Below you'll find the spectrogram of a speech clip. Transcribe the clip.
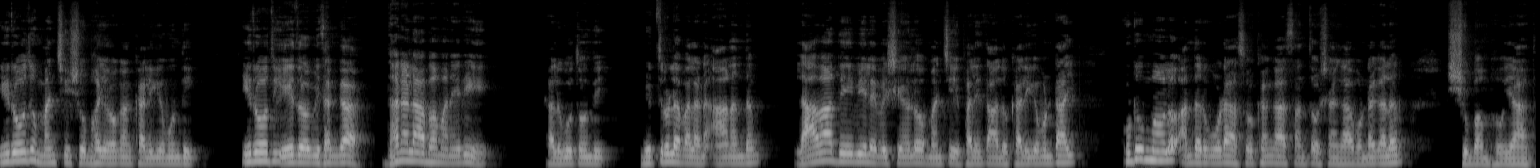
ఈరోజు మంచి శుభయోగం కలిగి ఉంది. ఈరోజు ఏదో విధంగా ధనలాభం అనేది కలుగుతుంది. మిత్రుల వలన ఆనందం లావాదేవీల విషయంలో మంచి ఫలితాలు కలిగి ఉంటాయి. కుటుంబంలో అందరూ కూడా సుఖంగా సంతోషంగా ఉండగలరు. శుభం భూయాత్.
